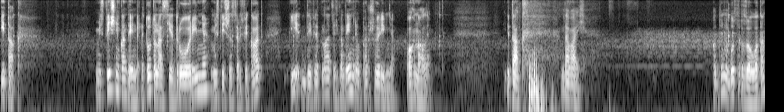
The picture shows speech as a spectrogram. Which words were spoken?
І так. Містичні контейнери. Тут у нас є другого рівня, містичний сертифікат і 19 контейнерів першого рівня. Погнали. І так, давай. Один бустер золота.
